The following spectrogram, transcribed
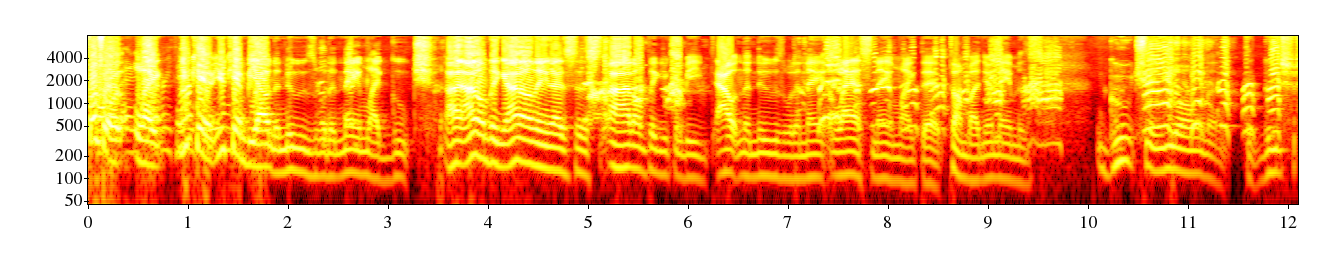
First of all, like you can't you can't be out in the news with a name like Gooch. I, I don't think I don't think that's just I don't think you can be out in the news with a name a last name like that. Talking about your name is Gooch and you own the, the Gooch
